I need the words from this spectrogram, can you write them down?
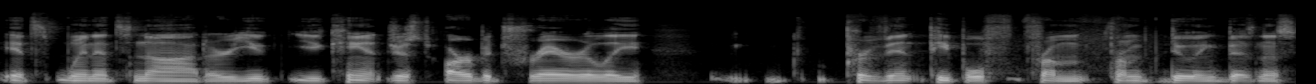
it's when it's not or you you can't just arbitrarily prevent people from from doing business.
